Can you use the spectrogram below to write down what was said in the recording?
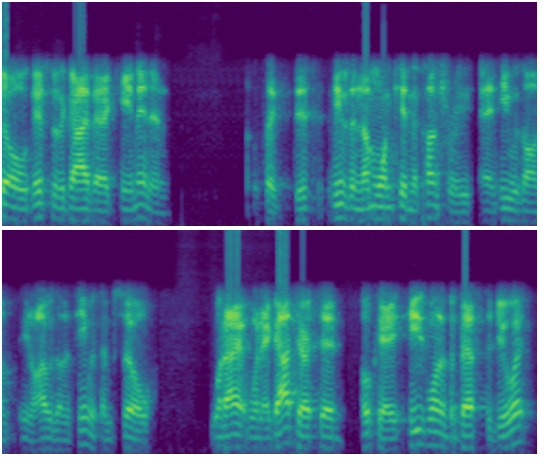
So this is a guy that I came in and it's like this. He was the number one kid in the country, and he was on. You know, I was on the team with him. So when I when I got there, I said, okay, he's one of the best to do it.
